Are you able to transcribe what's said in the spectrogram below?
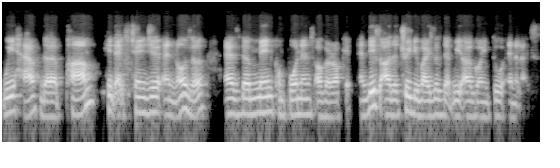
we have the pump, heat exchanger, and nozzle as the main components of a rocket. And these are the three devices that we are going to analyze.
